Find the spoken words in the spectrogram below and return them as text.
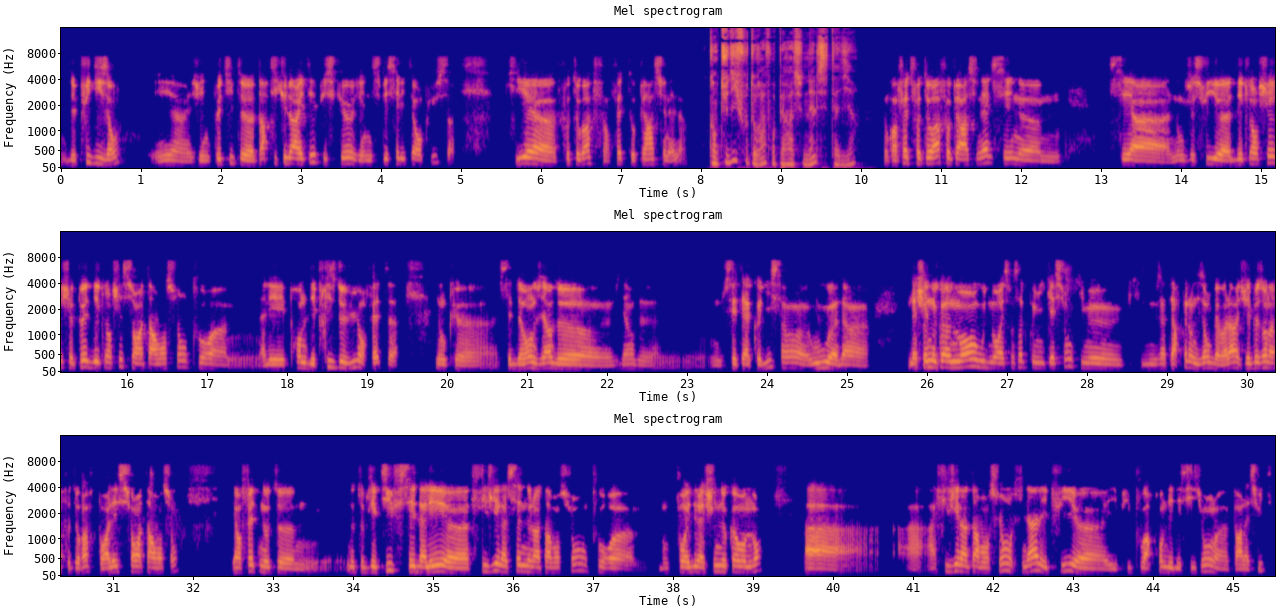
depuis dix ans. Et euh, j'ai une petite euh, particularité puisque j'ai une spécialité en plus qui est euh, photographe en fait opérationnel. Quand tu dis photographe opérationnel, c'est-à-dire? Donc en fait, photographe opérationnel, c'est une c'est un donc je suis déclenché, je peux être déclenché sur intervention pour aller prendre des prises de vue en fait. Donc cette demande vient de vient de c'était à Codis hein, ou d'un la chaîne de commandement ou de mon responsable communication qui me qui nous interpelle en disant que ben voilà j'ai besoin d'un photographe pour aller sur intervention et en fait notre euh, notre objectif c'est d'aller euh, figer la scène de l'intervention pour euh, donc pour aider la chaîne de commandement à à, à figer l'intervention au final et puis et puis pouvoir prendre des décisions par la suite.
